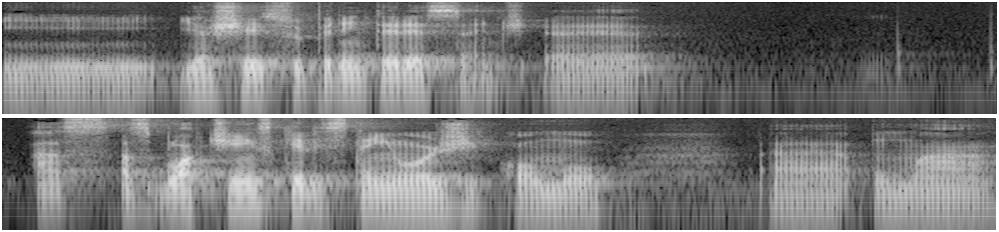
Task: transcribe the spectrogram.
e, e achei super interessante. É, as, as, blockchains que eles têm hoje como uh, uma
